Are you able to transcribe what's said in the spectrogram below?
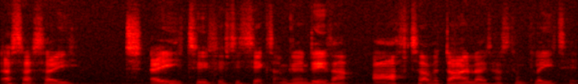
SSH A256 I'm going to do that after the download has completed.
